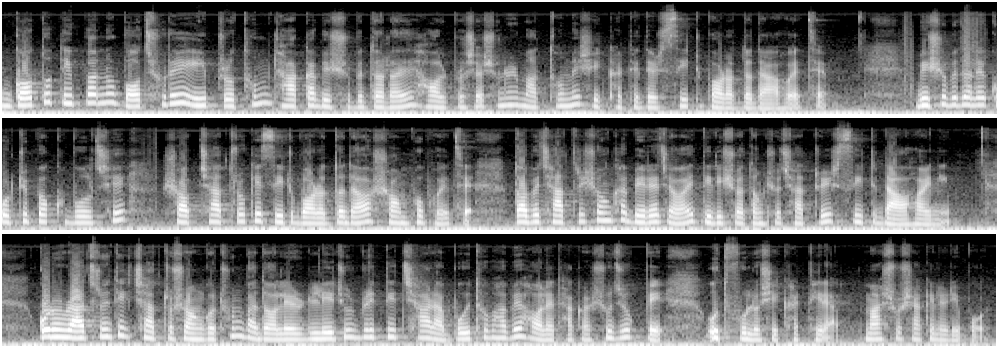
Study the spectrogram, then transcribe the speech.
গত তিপ্পান্ন বছরে এই প্রথম ঢাকা বিশ্ববিদ্যালয়ে হল প্রশাসনের মাধ্যমে শিক্ষার্থীদের সিট বরাদ্দ দেওয়া হয়েছে। বিশ্ববিদ্যালয় কর্তৃপক্ষ বলছে, সব ছাত্রকে সিট বরাদ্দ দেওয়া সম্ভব হয়েছে, তবে ছাত্রী সংখ্যা বেড়ে যাওয়ায় তিরিশ শতাংশ ছাত্রীর সিট দেওয়া হয়নি। কোনো রাজনৈতিক ছাত্র সংগঠন বা দলের লেজুর বৃত্তি ছাড়া বৈধভাবে হলে থাকার সুযোগ পেয়ে উৎফুল্ল শিক্ষার্থীরা। মাসরু শাকিলের রিপোর্ট।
